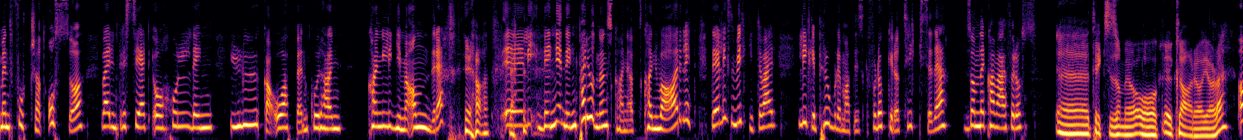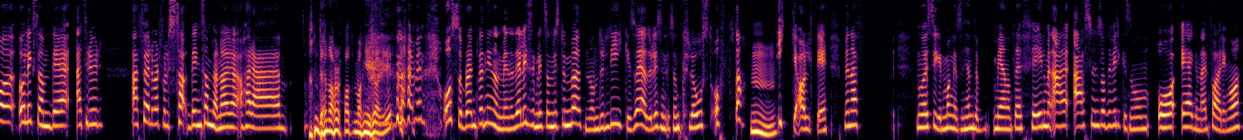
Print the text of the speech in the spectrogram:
men fortsatt også være interessert i å holde den luka åpen hvor han kan ligge med andre. ja. Eh, Den, den perioden ønsker han at kan vare litt. Det liksom virker ikke å være like problematisk for dere å trikse det, som det kan være for oss. Eh, trikse som å, å klare å gjøre det. Og, og liksom det, jeg tror Jeg føler i hvert fall Den samtalen har, har jeg Den har du hatt mange ganger. Nei, men også blant venninnene mine. Det er liksom litt sånn, Hvis du møter noen du liker, så er du liksom litt sånn closed off, da. Mm. Ikke alltid. Men jeg Nå er det sikkert mange som kjenner til mener at det er feil, men jeg, jeg syns at det virker som om, og egen erfaring òg,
